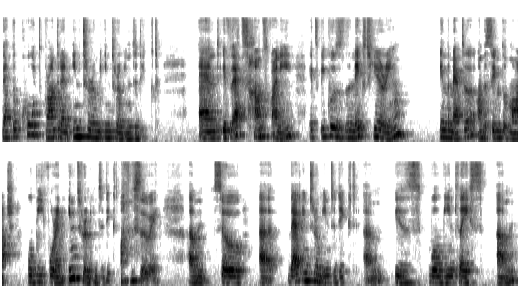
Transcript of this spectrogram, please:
that the court granted an interim interim interdict. And if that sounds funny, it's because the next hearing in the matter on the 7th of March will be for an interim interdict on the survey. Um, so uh, that interim interdict um, is will be in place um,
